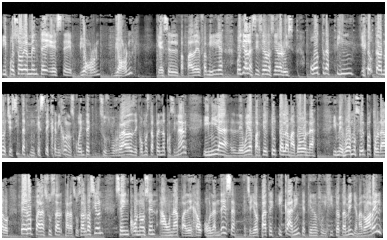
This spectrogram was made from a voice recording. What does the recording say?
Y pues obviamente este Bjorn, Bjorn, que es el papá de familia, pues ya las hicieron la señora Luis. Otra pin, otra nochecita con que este canijo nos cuente sus burradas de cómo está aprendiendo a cocinar. Y mira, le voy a partir tuta a la Madonna y me vamos a ir para otro lado. Pero para su, para su salvación se conocen a una pareja holandesa, el señor Patrick y Karin, que tienen su hijito también llamado Abel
